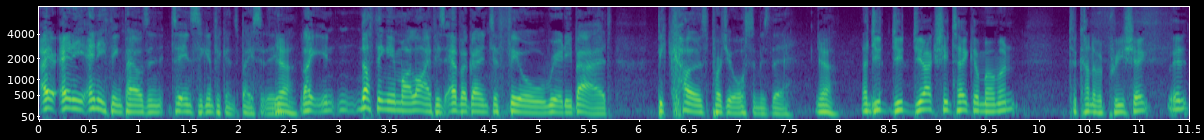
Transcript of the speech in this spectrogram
any anything pales in, to insignificance, basically. Yeah. Like nothing in my life is ever going to feel really bad because Project Awesome is there. yeah. And do, you- do, you- do you actually take a moment to kind of appreciate it,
